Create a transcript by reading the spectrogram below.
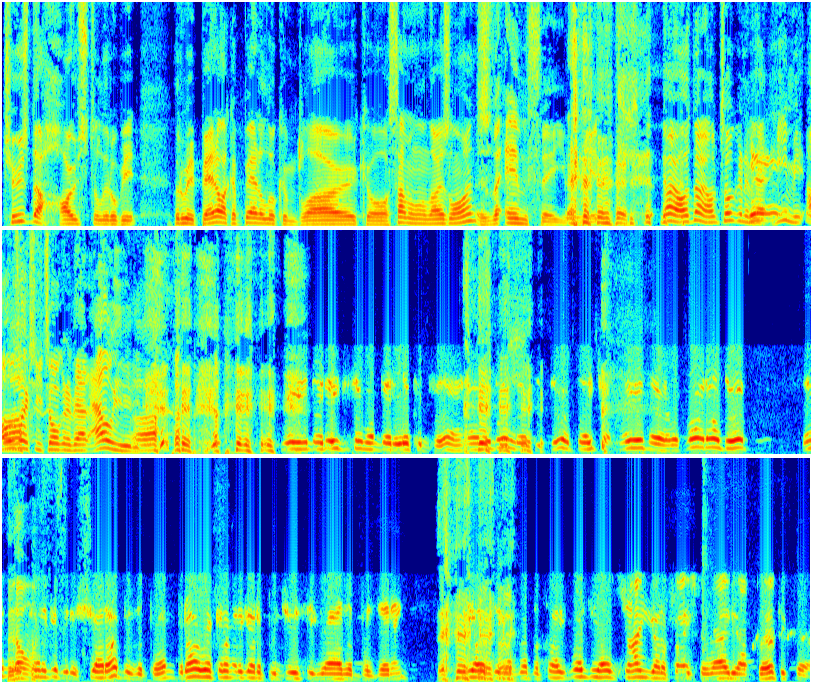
choose the host a little bit, a little bit better, like a better looking bloke or something along those lines. Is the MC? You no, I was, no, I'm talking about Yeah. him. I was actually talking about Al. You. Yeah, they need someone better looking for that. I was all have to do it. They cut me in there. I went, right, I'll do it. Then they're No. trying to get me to shut up is a problem. But I reckon I'm going to go to producing rather than presenting. The old thing I've got the face. What's the old saying? You got to face the radio. I'm perfect for it.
